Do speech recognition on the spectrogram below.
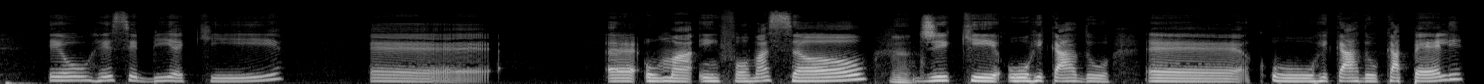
É. Eu recebi aqui é, é, uma informação é. de que o Ricardo é, o Ricardo Capelli,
